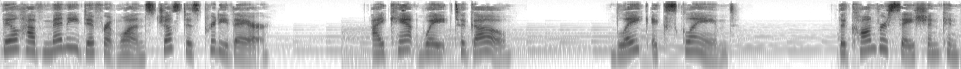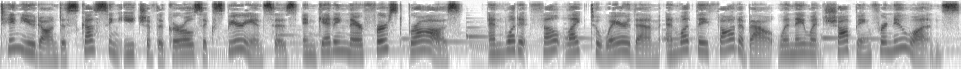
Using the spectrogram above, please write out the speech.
They'll have many different ones just as pretty there. I can't wait to go. Blake exclaimed. The conversation continued on discussing each of the girls' experiences in getting their first bras, and what it felt like to wear them and what they thought about when they went shopping for new ones.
